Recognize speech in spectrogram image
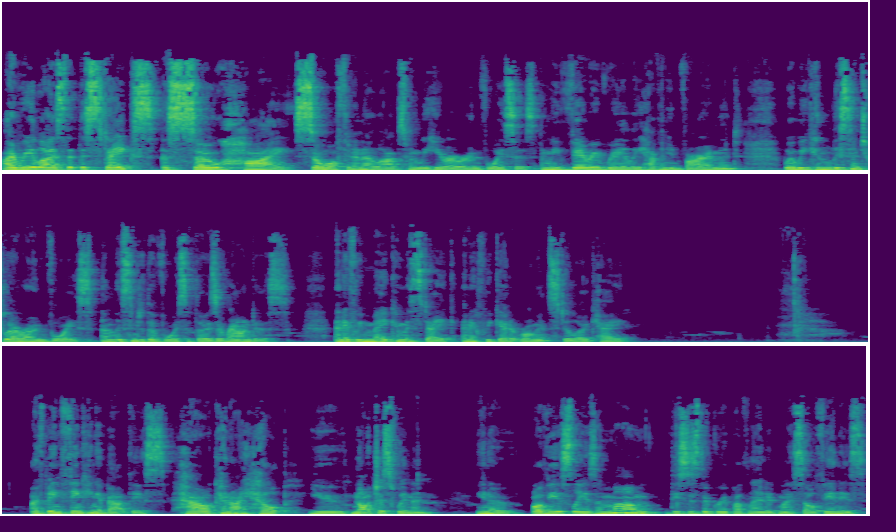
I realize that the stakes are so high so often in our lives when we hear our own voices, and we very rarely have an environment where we can listen to our own voice and listen to the voice of those around us. And if we make a mistake and if we get it wrong, it's still okay. I've been thinking about this. How can I help you, not just women? You know, obviously as a mum, this is the group I've landed myself in is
